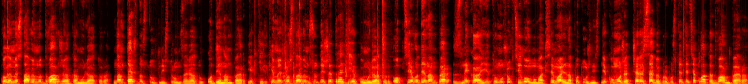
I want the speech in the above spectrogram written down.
Коли ми ставимо два вже акумулятора, нам теж доступний струм заряду 1 ампер. Як тільки ми поставимо сюди ще третій акумулятор, опція в 1 ампер зникає, тому що в цілому максимальна потужність, яку може через себе пропустити ця плата, 2 ампера.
